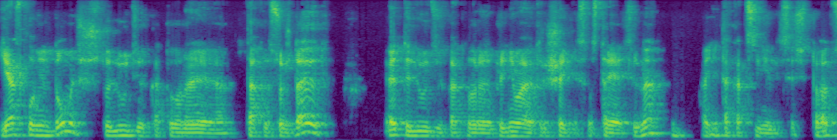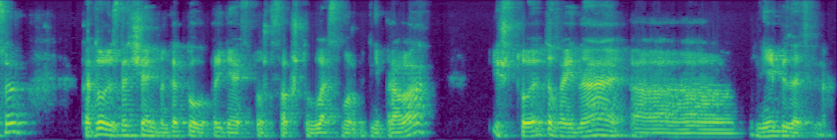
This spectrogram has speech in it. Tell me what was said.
Я склонен думать, что люди, которые так рассуждают, это люди, которые принимают решения самостоятельно, они так оценили всю ситуацию, которые изначально готовы принять тот факт, что власть может быть не права, и что эта война э, не обязательна.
